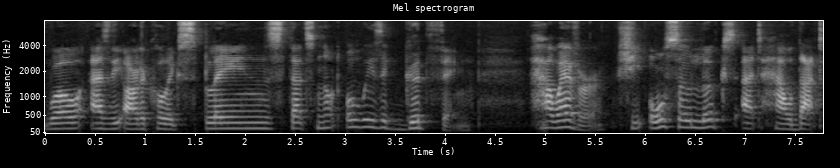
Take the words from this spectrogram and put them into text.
Well, as the article explains, that's not always a good thing. However, she also looks at how that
